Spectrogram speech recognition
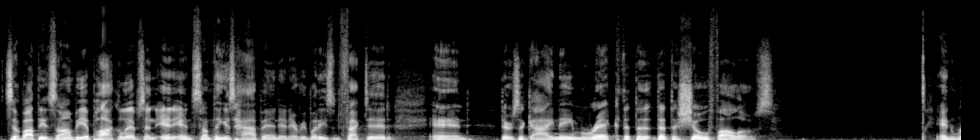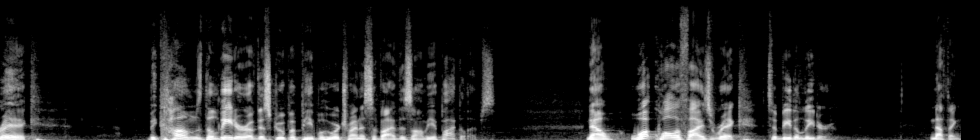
It's about the zombie apocalypse, and, and, and something has happened, and everybody's infected, and there's a guy named Rick that the, that the show follows. And Rick becomes the leader of this group of people who are trying to survive the zombie apocalypse. Now, what qualifies Rick to be the leader? Nothing.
